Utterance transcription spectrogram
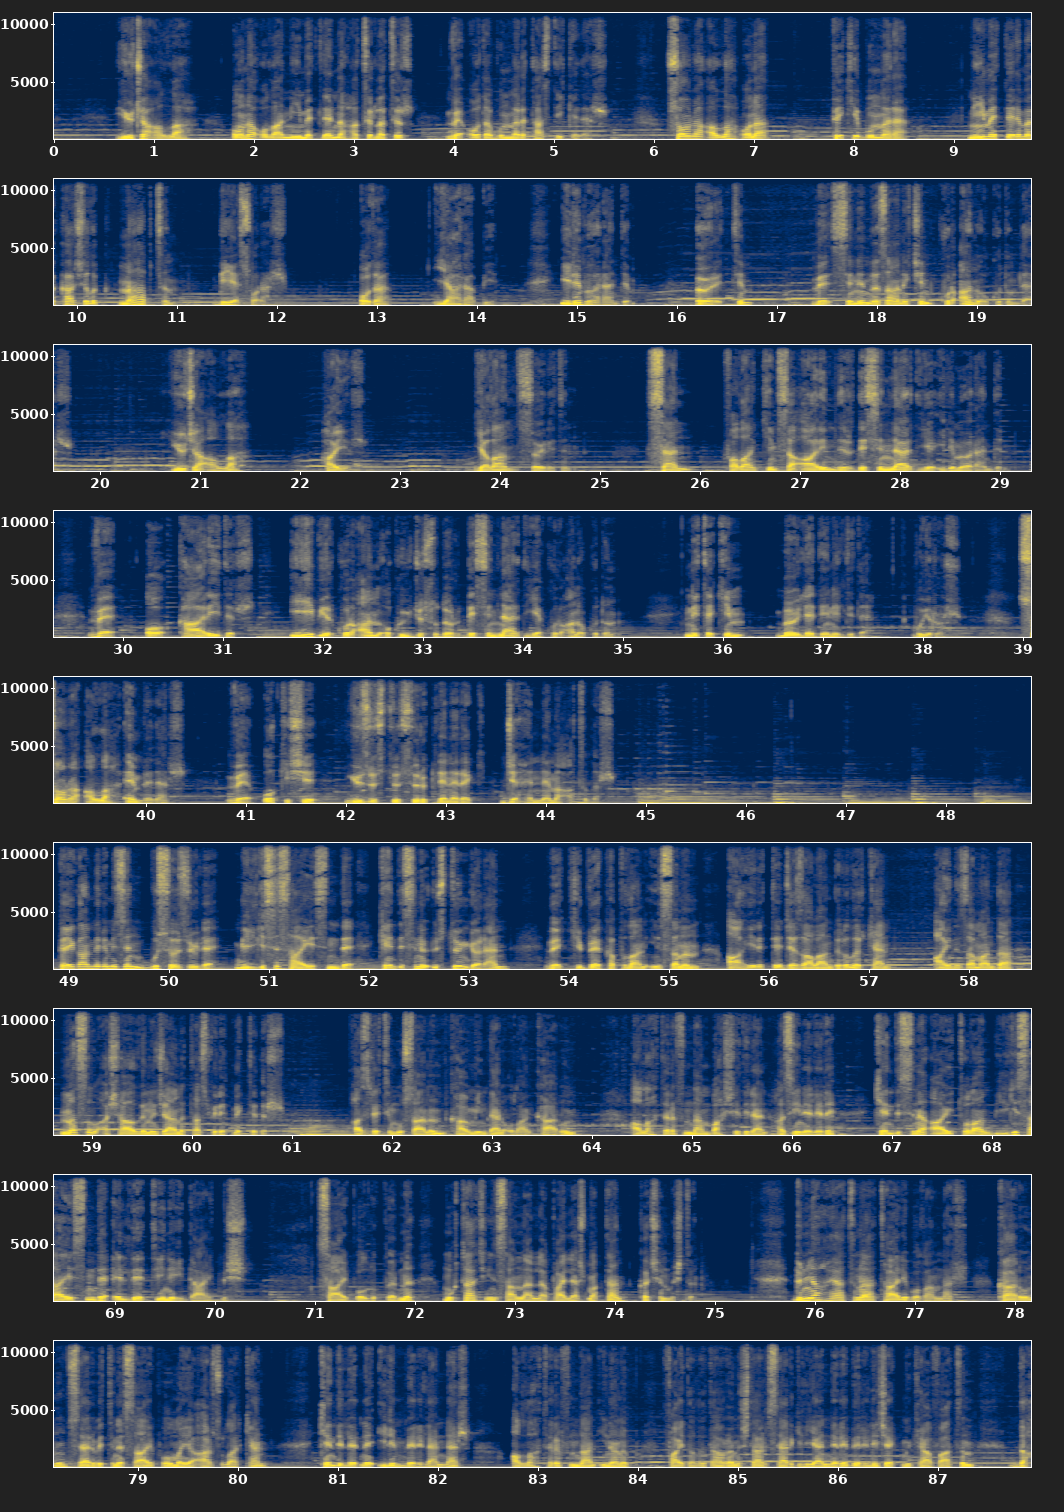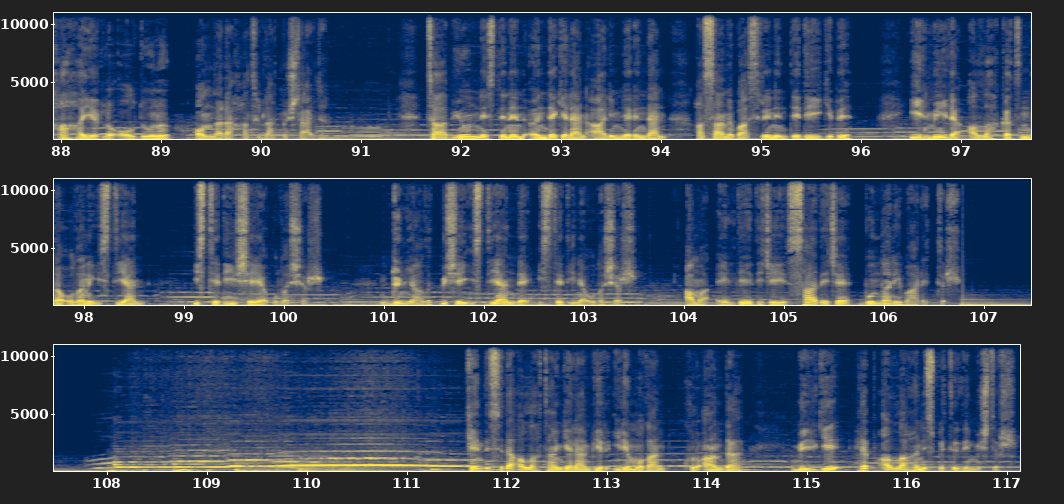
Yüce Allah ona olan nimetlerini hatırlatır ve o da bunları tasdik eder. Sonra Allah ona, peki bunlara, nimetlerime karşılık ne yaptın diye sorar. O da, Ya Rabbi, ilim öğrendim, öğrettim ve senin rızan için Kur'an okudum der. Yüce Allah, hayır, yalan söyledin. Sen falan kimse alimdir desinler diye ilim öğrendin. Ve o karidir, iyi bir Kur'an okuyucusudur desinler diye Kur'an okudun. Nitekim böyle denildi de buyurur. Sonra Allah emreder ve o kişi yüzüstü sürüklenerek cehenneme atılır. Peygamberimizin bu sözüyle bilgisi sayesinde kendisini üstün gören ve kibre kapılan insanın ahirette cezalandırılırken aynı zamanda nasıl aşağılanacağını tasvir etmektedir. Hazreti Musa'nın kavminden olan Karun, Allah tarafından bahşedilen hazineleri kendisine ait olan bilgi sayesinde elde ettiğini iddia etmiş. Sahip olduklarını muhtaç insanlarla paylaşmaktan kaçınmıştı. Dünya hayatına talip olanlar, Karun'un servetine sahip olmayı arzularken, kendilerine ilim verilenler, Allah tarafından inanıp faydalı davranışlar sergileyenlere verilecek mükafatın daha hayırlı olduğunu onlara hatırlatmışlardı. Tabiun neslinin önde gelen alimlerinden Hasan-ı Basri'nin dediği gibi, ilmiyle Allah katında olanı isteyen, istediği şeye ulaşır. Dünyalık bir şey isteyen de istediğine ulaşır. Ama elde edeceği sadece bundan ibarettir. Kendisi de Allah'tan gelen bir ilim olan Kur'an'da bilgi hep Allah'a nispet edilmiştir.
